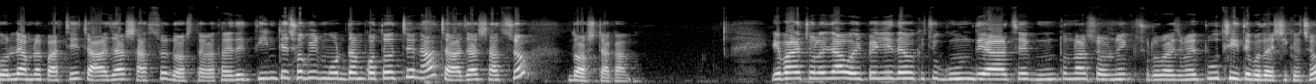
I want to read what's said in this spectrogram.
করলে আমরা পাচ্ছি চার হাজার সাতশো দশ টাকা। তাহলে এই তিনটে ছবির মোট দাম কত হচ্ছে না? চার হাজার সাতশো দশ টাকা। এবারে চলে যাও, ওই পেজে দেখো কিছু গুণ দেওয়া আছে। গুণ তোমরা অনেক ছোটোবেলায় মানে টু থ্রিতে বোধহয় শিখেছো।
